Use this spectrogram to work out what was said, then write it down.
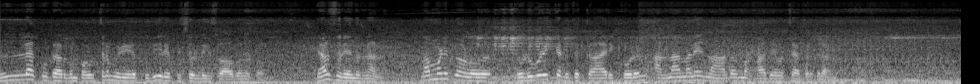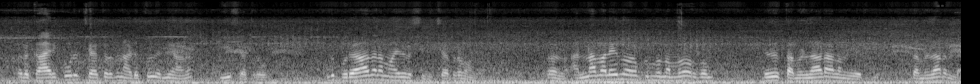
എല്ലാ കൂട്ടുകാർക്കും പൗത്രം മീഡിയയുടെ പുതിയൊരു എപ്പിസോഡിലേക്ക് സ്വാഗതം കിട്ടും. ഞാൻ സുരേന്ദ്രനാണ്. നമ്മളിപ്പോൾ ഉള്ളത് തൊടുപുഴയ്ക്കടുത്ത് കാരിക്കോട് അണ്ണാമലൈ നാഥ മഹാദേവ ക്ഷേത്രത്തിലാണ്. ഒരു കാരിക്കോട് ക്ഷേത്രത്തിനടുത്ത് തന്നെയാണ് ഈ ക്ഷേത്രവും. ഇത് പുരാതനമായ ഒരു ശിവക്ഷേത്രമാണ്. അതാണ്. അണ്ണാമലയിൽ നിന്ന് നോക്കുമ്പോൾ നമ്മൾ ഓർക്കും ഇത് തമിഴ്നാടാണെന്ന് വിചാരിക്കും. തമിഴ്നാടല്ല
